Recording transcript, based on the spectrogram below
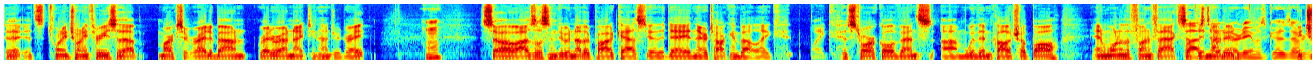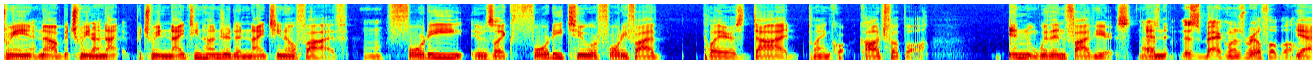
it's 2023, so that marks it right about right around 1900, right? So I was listening to another podcast the other day, and they were talking about like like historical events um, within college football. And one of the fun facts that they noted Notre Dame was good. Is that between no between Okay. ni- between 1900 and 1905 Mm-hmm. 40 it was like 42 or 45 players died playing co- college football in within 5 years and this is back when it was real football. yeah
